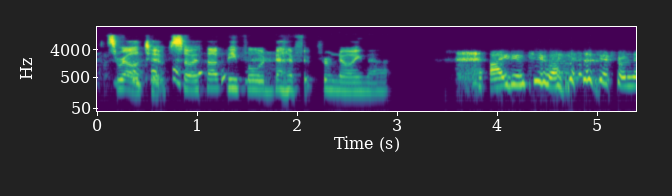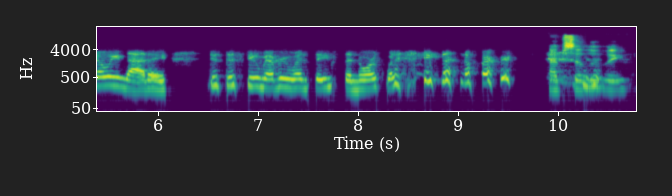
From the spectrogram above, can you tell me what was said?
it's relative. so I thought people would benefit from knowing that. I do too. I benefit from knowing that. I just assume everyone thinks the North when I say the North. Absolutely.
